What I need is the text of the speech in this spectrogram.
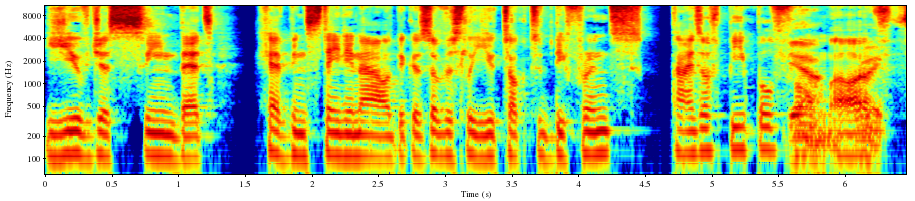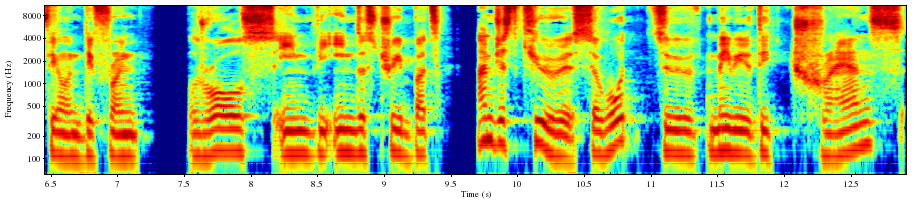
you've just seen that have been standing out because obviously you talk to different kinds of people from yeah, uh, right. filling different roles in the industry but I'm just curious. So, what do maybe the trends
